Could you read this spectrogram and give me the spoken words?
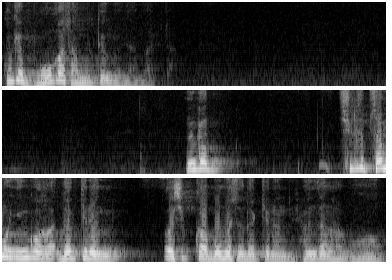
그게 뭐가 잘못된 거냔 말이다. 그러니까 73억 인구가 느끼는 의식과 몸에서 느끼는 현상하고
